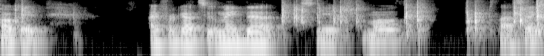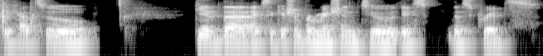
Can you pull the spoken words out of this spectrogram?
Okay, I forgot to make the chmod plus x. We had to give the execution permission to this the scripts.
